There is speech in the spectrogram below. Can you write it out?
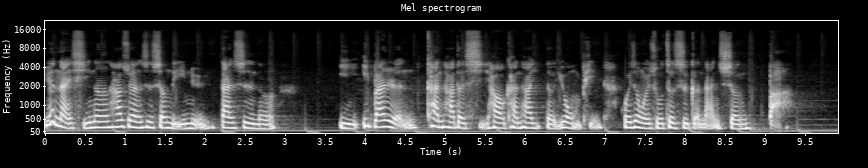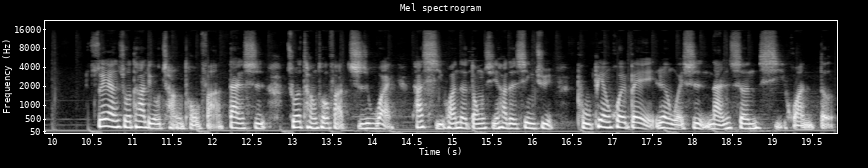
因为奶昔呢，她虽然是生理女，但是呢，以一般人看他的喜好，看他的用品，会认为说这是个男生吧。虽然说他留长头发，但是除了长头发之外，他喜欢的东西，他的兴趣，普遍会被认为是男生喜欢的。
